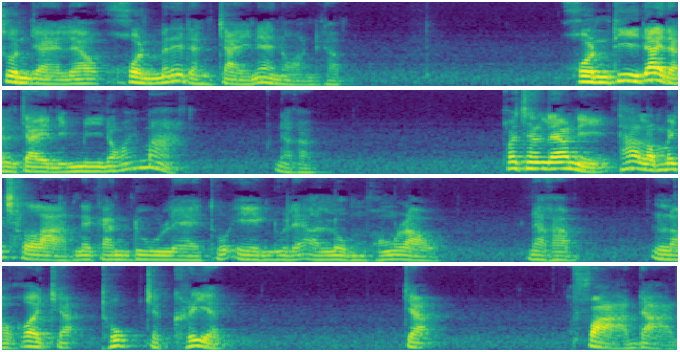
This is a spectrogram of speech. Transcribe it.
ส่วนใหญ่แล้วคนไม่ได้ดังใจแน่นอนครับ คนที่ได้ดังใจเนี่ยมีน้อยมาก นะครับ เพราะฉะนั้นแล้วนี่ถ้าเราไม่ฉลาดในการดูแลตัวเองดูแลอารมณ์ของเรานะครับ เราก็จะทุกข์จะเครียด จะฝ่าด่าน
